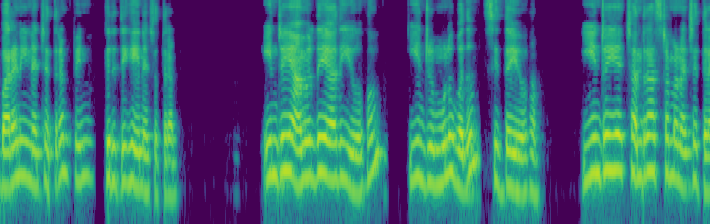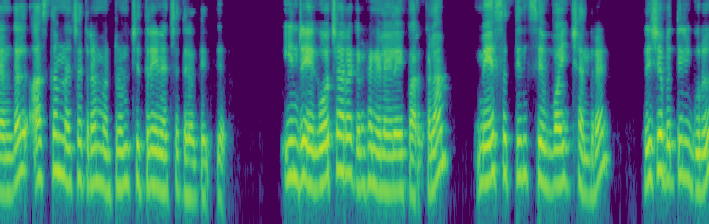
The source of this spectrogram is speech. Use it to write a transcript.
பரணி நட்சத்திரம் பின் கிருத்திகை நட்சத்திரம். இன்றைய அமிர்தயாதி யோகம் இன்று முழுவதும் சித்த யோகம். இன்றைய சந்திராஷ்டம நட்சத்திரங்கள் அஸ்தம் நட்சத்திரம் மற்றும் சித்திரை நட்சத்திரத்திற்கு. இன்றைய கோச்சார கிரக நிலைகளை பார்க்கலாம். மேசத்தில் செவ்வாய் சந்திரன் ரிஷபத்தில் குரு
